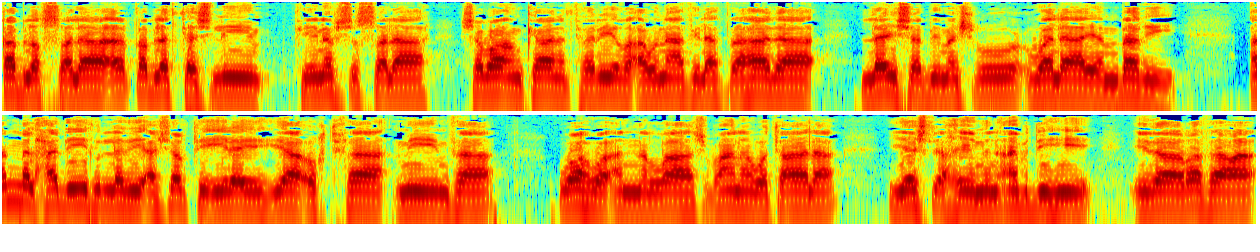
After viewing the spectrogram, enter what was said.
قبل الصلاة قبل التسليم في نفس الصلاة سواء كانت فريضة أو نافلة فهذا ليس بمشروع ولا ينبغي. أما الحديث الذي أشرت إليه يا أخت فاء ميم فاء وهو أن الله سبحانه وتعالى يستحي من عبده إذا رفع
